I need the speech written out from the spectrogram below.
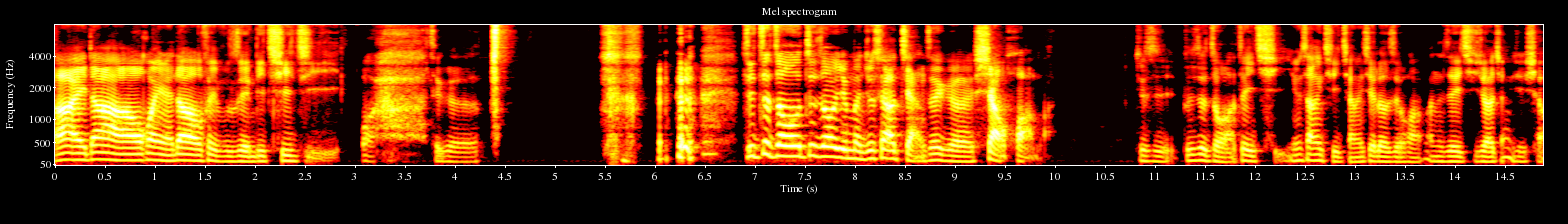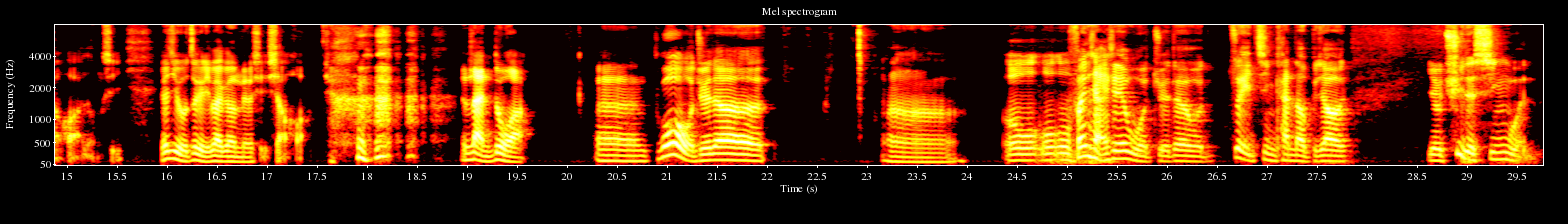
嗨，大家好，欢迎来到《肺腑之言》第七集。哇，这个，其实这周这周原本就是要讲这个笑话嘛，就是不是这周啊，这一期，因为上一期讲一些乐色话嘛，那这一期就要讲一些笑话的东西。而且我这个礼拜根本没有写笑话，很 懒惰啊。嗯、不过我觉得，嗯、我我我分享一些我觉得我最近看到比较有趣的新闻。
